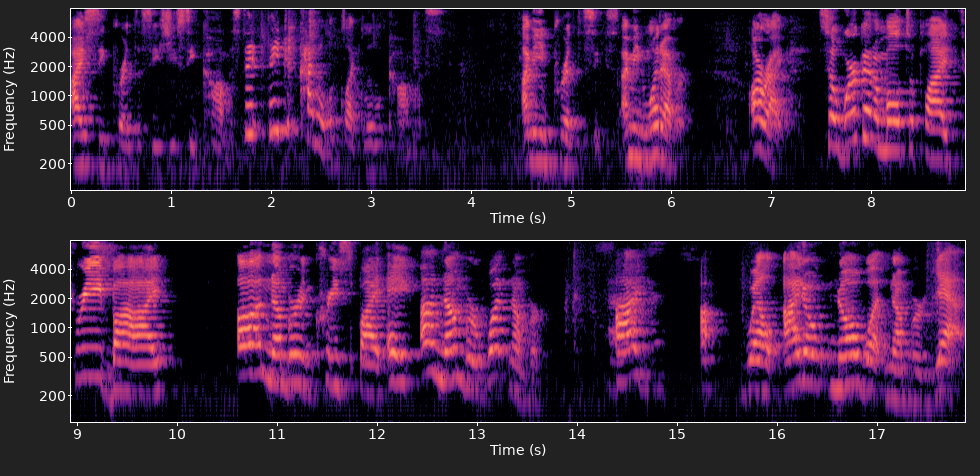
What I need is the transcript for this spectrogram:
I see parentheses, you see commas. They, they do kind of look like little commas. I mean, parentheses. I mean, whatever. All right, so we're going to multiply 3 by a number increased by 8. A number, what number? I, uh, well, I don't know what number yet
